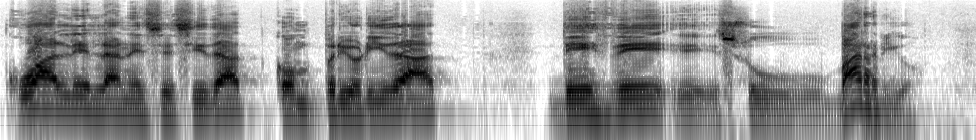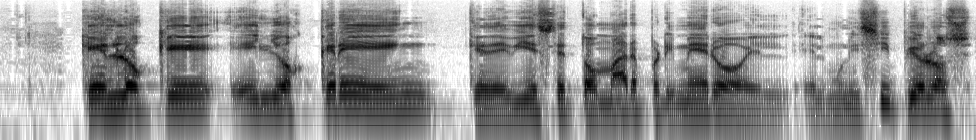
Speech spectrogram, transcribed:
cuál es la necesidad con prioridad desde su barrio qué es lo que ellos creen que debiese tomar primero el, municipio. Los,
